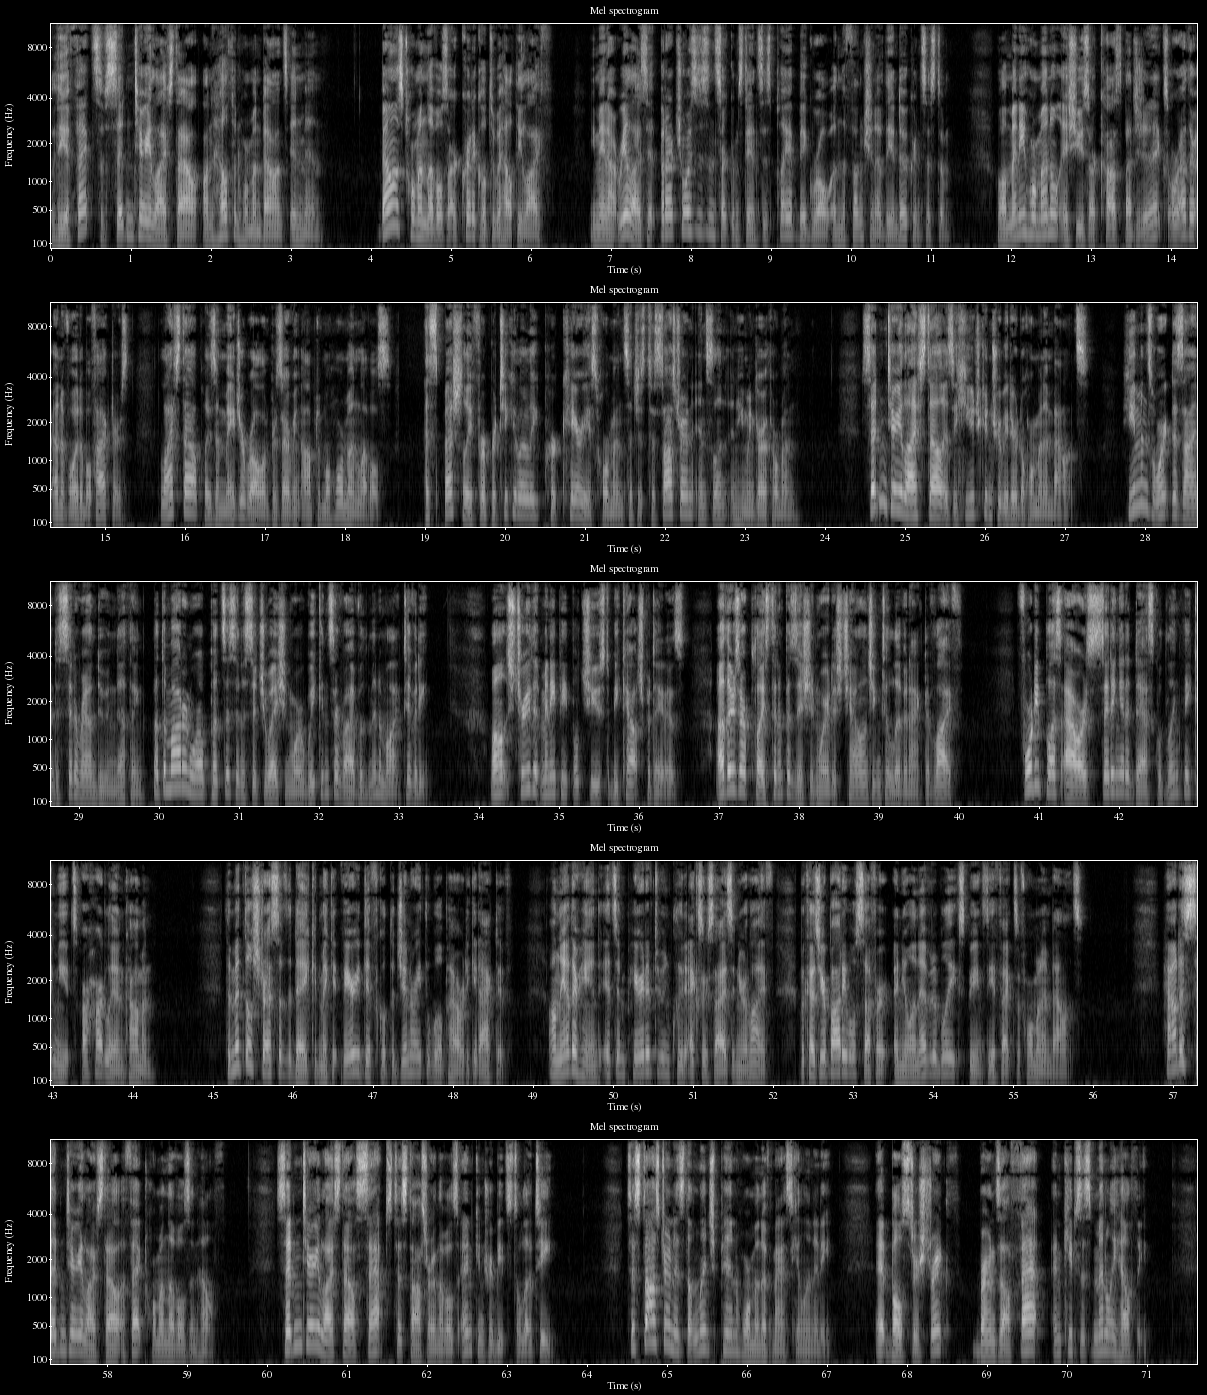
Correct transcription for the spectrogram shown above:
The effects of sedentary lifestyle on health and hormone balance in men. Balanced hormone levels are critical to a healthy life. You may not realize it, but our choices and circumstances play a big role in the function of the endocrine system. While many hormonal issues are caused by genetics or other unavoidable factors, lifestyle plays a major role in preserving optimal hormone levels, especially for particularly precarious hormones such as testosterone, insulin, and human growth hormone. Sedentary lifestyle is a huge contributor to hormone imbalance. Humans weren't designed to sit around doing nothing, but the modern world puts us in a situation where we can survive with minimal activity. While it's true that many people choose to be couch potatoes, others are placed in a position where it is challenging to live an active life. 40 plus hours sitting at a desk with lengthy commutes are hardly uncommon. The mental stress of the day can make it very difficult to generate the willpower to get active. On the other hand, it's imperative to include exercise in your life because your body will suffer and you'll inevitably experience the effects of hormone imbalance. How does sedentary lifestyle affect hormone levels and health? Sedentary lifestyle saps testosterone levels and contributes to low T. Testosterone is the linchpin hormone of masculinity. It bolsters strength, burns off fat, and keeps us mentally healthy.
